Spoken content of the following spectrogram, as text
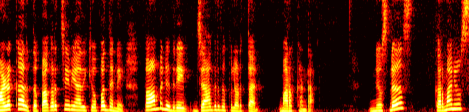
മഴക്കാലത്ത് പകർച്ചവ്യാധിക്കൊപ്പം തന്നെ പാമ്പിനെതിരെയും ജാഗ്രത പുലർത്താൻ മറക്കണ്ട. News desk Karma news.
